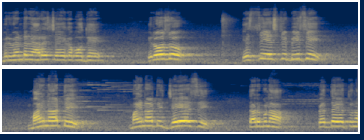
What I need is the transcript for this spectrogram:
మీరు వెంటనే అరెస్ట్ చేయకపోతే ఈరోజు SC ST BC minority minority JAC తరపున పెద్ద ఎత్తున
